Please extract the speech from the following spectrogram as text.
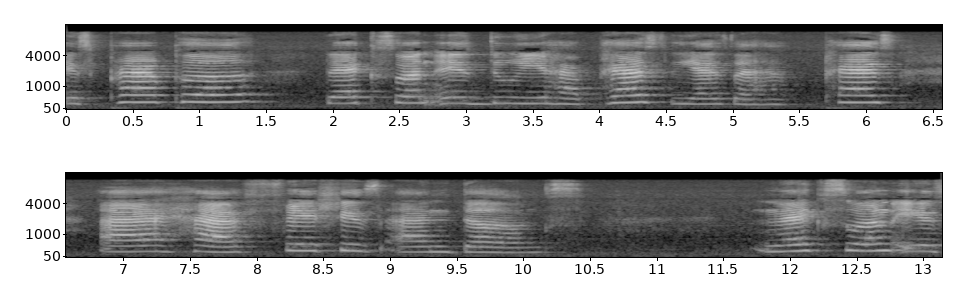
is purple. Next one is do you have pets? Yes, I have pets. I have fishes and dogs. Next one is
